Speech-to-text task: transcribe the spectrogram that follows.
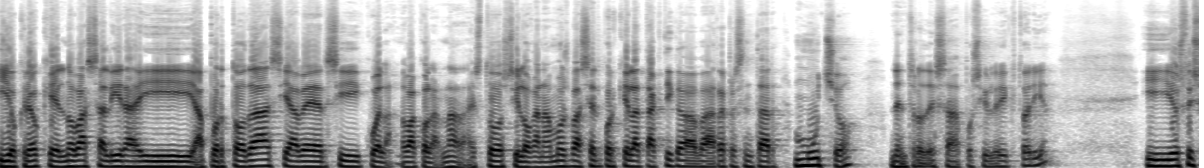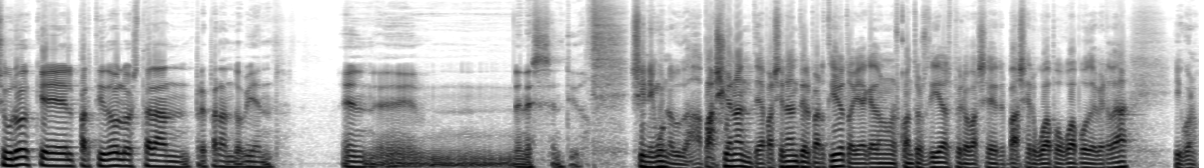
Y yo creo que él no va a salir ahí a por todas y a ver si cuela, no va a colar nada. Esto si lo ganamos va a ser porque la táctica va a representar mucho dentro de esa posible victoria. Y yo estoy seguro que el partido lo estarán preparando bien en, en, ese sentido. Sin ninguna duda. Apasionante, apasionante el partido. Todavía quedan unos cuantos días, pero va a ser, va a ser guapo, guapo de verdad. Y bueno,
